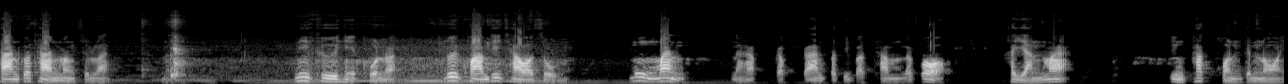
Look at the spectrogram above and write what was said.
ทานก็ทานมังสวิรัตนะนี่คือเหตุผลว่าด้วยความที่ชาวอโศกมุ่งมั่นนะครับ กับการปฏิบัติธรรม แล้วก็ขยันมาก จึงพักผ่อนกันน้อย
